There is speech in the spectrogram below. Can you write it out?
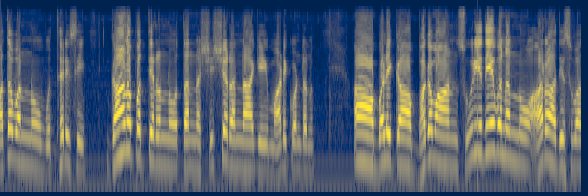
ಮತವನ್ನು ಉದ್ಧರಿಸಿ ಗಾಣಪತ್ಯರನ್ನು ತನ್ನ ಶಿಷ್ಯರನ್ನಾಗಿ ಮಾಡಿಕೊಂಡನು. ಆ ಬಳಿಕ ಭಗವಾನ್ ಸೂರ್ಯದೇವನನ್ನು ಆರಾಧಿಸುವ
